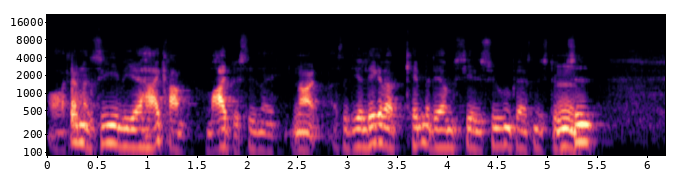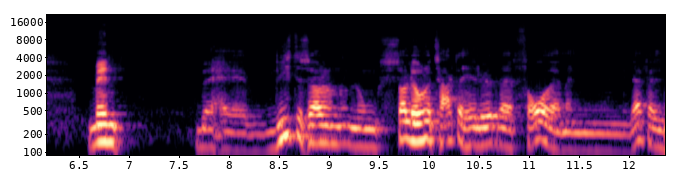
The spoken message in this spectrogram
Og så kan man sige, at vi har ikke ramt meget ved siden af. Nej. Altså, de har ligget der kæmpe der om 6. 7. pladsen i et stykke mm. tid. Men øh, viste så nogle så lovende takter her i løbet af foråret, at man i hvert fald i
